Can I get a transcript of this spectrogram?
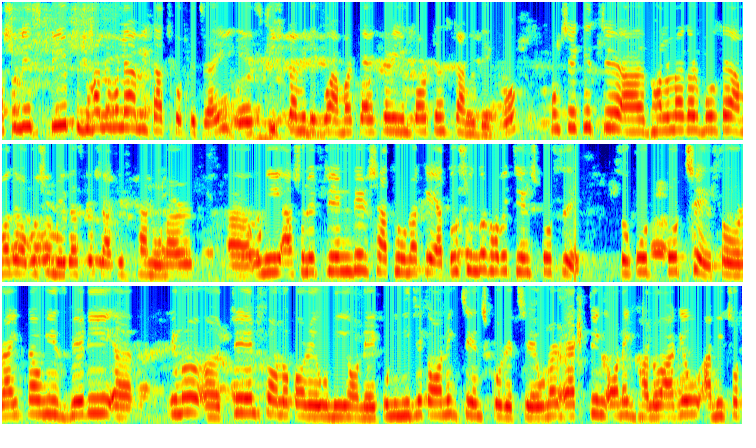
আসলে স্ক্রিপ্ট ভালো হলে আমি কাজ করতে চাই। এই স্ক্রিপ্টটা আমি দেখব আমার ক্যারেক্টারের ইম্পর্টেন্সটা আমি দেখব। এবং সেক্ষেত্রে ভালো লাগার বলতে আমাদের অবশ্যই মেগাস্টার শাকিব খান ওনার উনি আসলে ট্রেন্ডের সাথে ওনাকে এত সুন্দরভাবে চেঞ্জ করছে সো করছে so right now he is very you know trend follow করে উনি অনেক উনি নিজেকে অনেক চেঞ্জ করেছে ওনার অ্যাক্টিং অনেক ভালো। আগেও আমি ছোট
